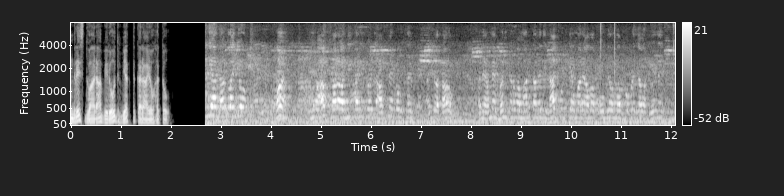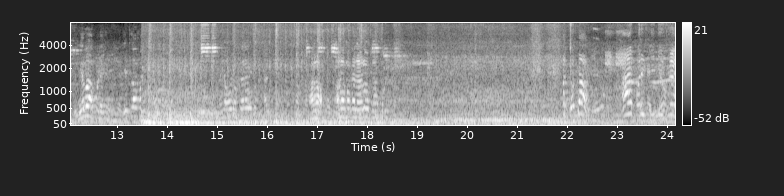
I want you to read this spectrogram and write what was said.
કોંગ્રેસ દ્વારા વિરોધ વ્યક્ત કરાયો હતો. ડર લાગ્યો. પણ હું આપ સારા અધિકારી છો એટલે આપને કહું સાહેબ, અહીંયા તાળો અને અમે બંધ કરવા માંગતા નથી. ના છૂટકે અમારે આવા પ્રોગ્રામ આપવા પડે આવા નિર્ણય લેવા પડે એટલા માટે ઓર્ડર કરાવી હાલો હાલો પકડ, હાલો. છતાં આ પરિસ્થિતિ છે,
